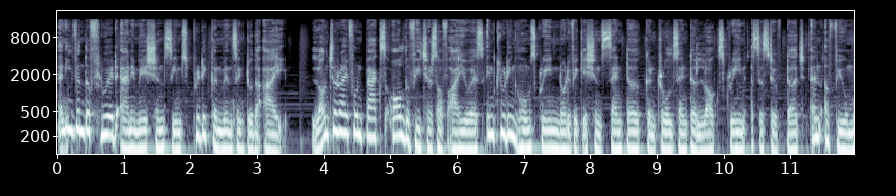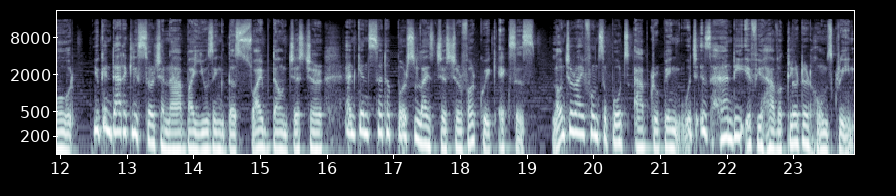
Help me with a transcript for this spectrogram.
and even the fluid animation seems pretty convincing to the eye. Launcher iPhone packs all the features of iOS including home screen, notification center, control center, lock screen, assistive touch and a few more. You can directly search an app by using the swipe down gesture and can set a personalized gesture for quick access. Launcher iPhone supports app grouping which is handy if you have a cluttered home screen.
